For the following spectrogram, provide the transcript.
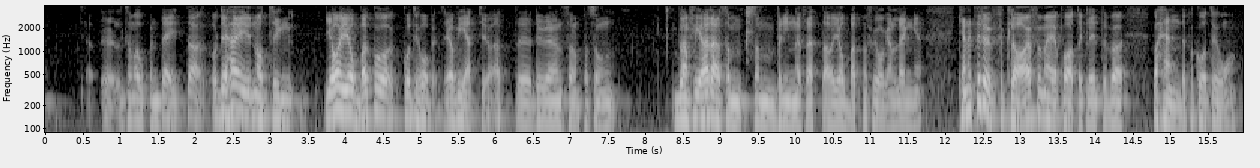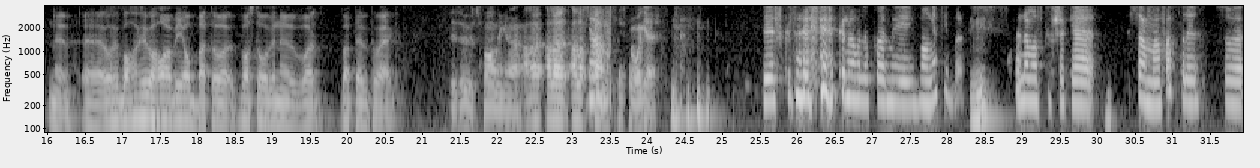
eh, liksom open data. Och det här är ju någonting. Jag har jobbat på KTHB. Så jag vet ju att eh, du är en sån person bland flera där som, som brinner för detta och har jobbat med frågan länge. Kan inte du förklara för mig och Patrik lite vad, vad händer på KTH nu? Eh, och hur, vad, hur har vi jobbat och var står vi nu? Var, vart är vi på väg? Lite utmaningar. Alla, alla, alla spännande frågor. Det skulle jag kunna hålla på med i många timmar. Men om man ska försöka sammanfatta det så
